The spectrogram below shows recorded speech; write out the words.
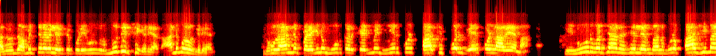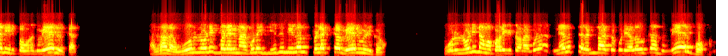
அது வந்து அமைச்சரவையில் இருக்கக்கூடியவங்களுக்கு ஒரு முதிர்ச்சி கிடையாது. அனுபவம் கிடையாது. நூறாண்டு பழகினும் மூர்க்கர் கேள்வி நீர்க்குள் பாசி போல் வேர்கொள்ளாதேனா நீ நூறு வருஷம் அரசியல் இருந்தாலும் கூட பாசி மாதிரி இருப்ப. உனக்கு வேர் இருக்காது. அதனால ஒரு நொடி பழகினா கூட இரு நிலம் பிளக்க வேர் விழுக்கணும். ஒரு நொடி நாம பழகிட்டோம்னா கூட நிலத்தை ரெண்டாக்கக்கூடிய அளவுக்கு அது வேர் போகும்.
